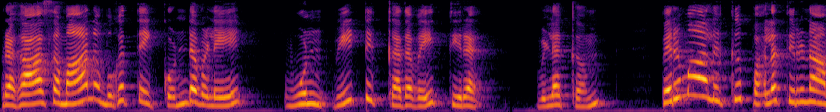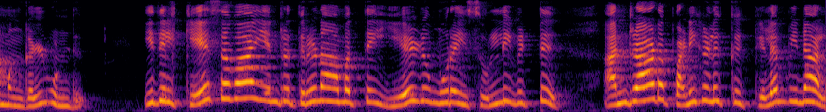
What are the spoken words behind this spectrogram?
பிரகாசமான முகத்தை கொண்டவளே உன் வீட்டுக் கதவை திற. விளக்கம் பெருமாளுக்கு பல திருநாமங்கள் உண்டு. இதில் கேசவா என்ற திருநாமத்தை ஏழு முறை சொல்லிவிட்டு அன்றாட பணிகளுக்கு கிளம்பினால்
